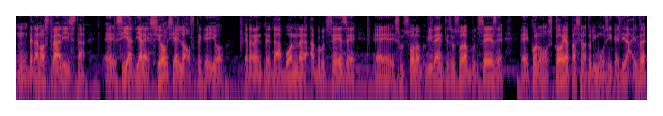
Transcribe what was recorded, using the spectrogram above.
mm, della nostra lista eh, sia di Alessio, sia il Loft che io chiaramente da buon abruzzese eh, sul suolo, vivente sul suolo abruzzese eh, conosco, e appassionato di musica e di live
